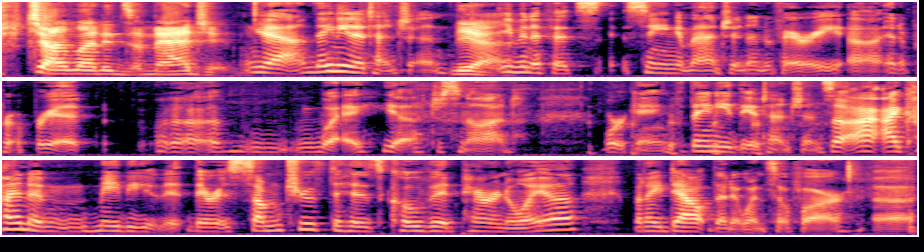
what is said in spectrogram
John Lennon's Imagine. Yeah, they need attention. Yeah. even if it's singing Imagine in a very uh, inappropriate uh, way. Yeah, just not working. They need the attention. So I, I kind of maybe there is some truth to his COVID paranoia, but I doubt that it went so far. Uh,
